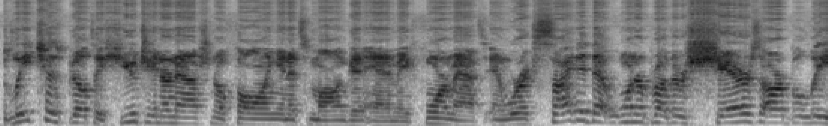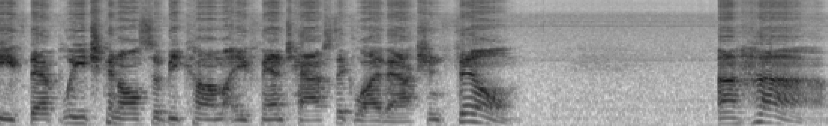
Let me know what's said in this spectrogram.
Bleach has built a huge international following in its manga and anime formats, and we're excited that Warner Brothers shares our belief that Bleach can also become a fantastic live-action film. Uh-huh.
